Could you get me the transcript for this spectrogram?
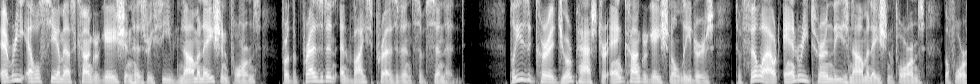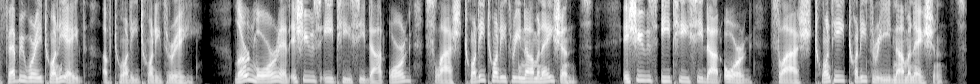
Every LCMS congregation has received nomination forms for the president and vice presidents of Synod. Please encourage your pastor and congregational leaders to fill out and return these nomination forms before February 28th of 2023. Learn more at issuesetc.org slash 2023 nominations issuesetc.org slash 2023 nominations.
